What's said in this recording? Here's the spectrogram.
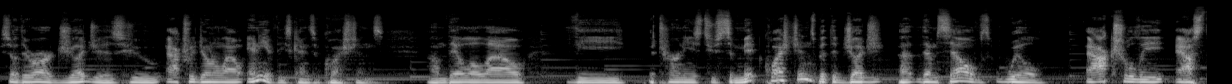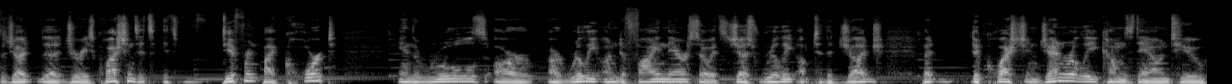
So there are judges who actually don't allow any of these kinds of questions. Um, they'll allow the attorneys to submit questions, but the judge uh, themselves will actually ask the judge the jury's questions. It's it's different by court and the rules are are really undefined there so it's just really up to the judge but the question generally comes down to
